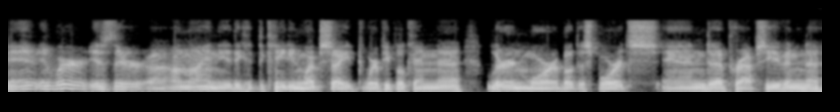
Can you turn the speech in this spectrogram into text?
and, and where is there uh, online the, the, the Canadian website where people can uh, learn more about the sports and uh, perhaps even uh,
